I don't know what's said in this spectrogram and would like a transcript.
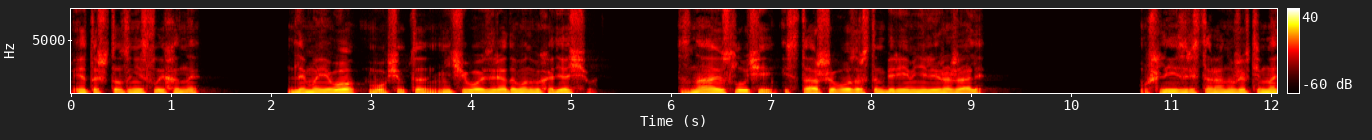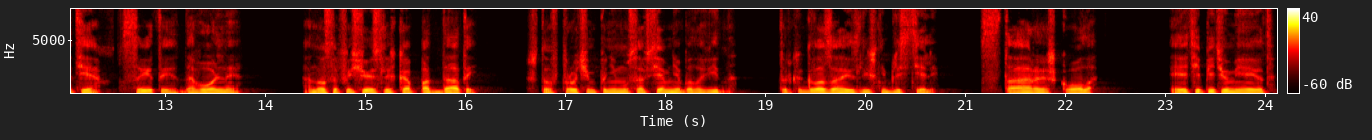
это что-то неслыханное. Для моего, в общем-то, ничего из ряда вон выходящего. Знаю случаи, и старше возрастом беременели и рожали. Ушли из ресторана уже в темноте, сытые, довольные. А Носов еще и слегка поддатый, что, впрочем, по нему совсем не было видно. Только глаза излишне блестели. Старая школа. Эти пить умеют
